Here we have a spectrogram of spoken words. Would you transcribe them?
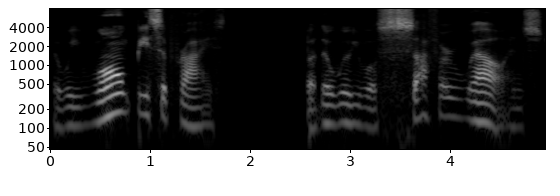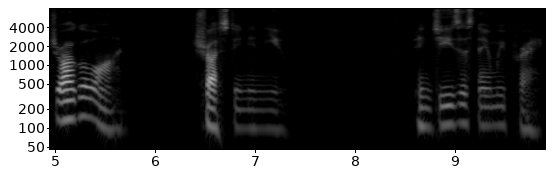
that we won't be surprised, but that we will suffer well and struggle on trusting in you. In Jesus' name we pray.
